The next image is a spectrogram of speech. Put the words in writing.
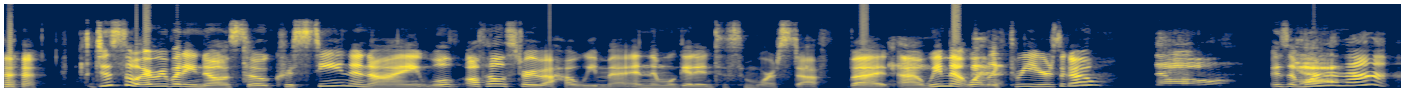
know. just so everybody knows, so Christine and I, well, I'll tell a story about how we met and then we'll get into some more stuff. But uh, we met, what, like three years ago? No. Is it more than that?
